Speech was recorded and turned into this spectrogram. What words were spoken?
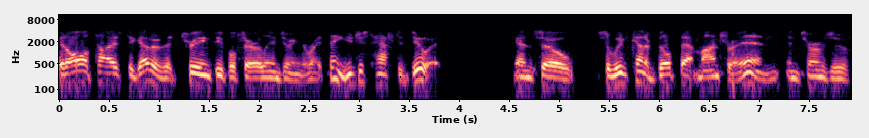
it all ties together that treating people fairly and doing the right thing. You just have to do it. And so so we've kind of built that mantra in in terms of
